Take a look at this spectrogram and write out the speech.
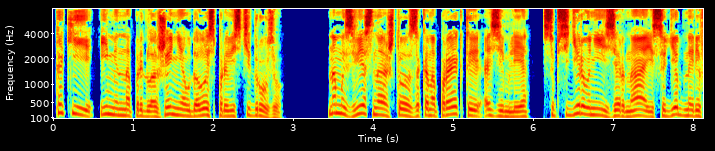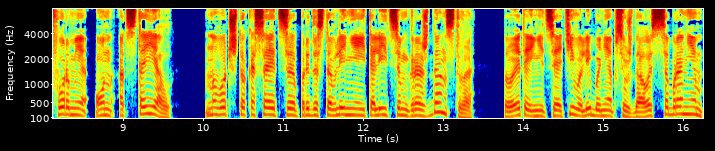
какие именно предложения удалось провести Друзу. Нам известно, что законопроекты о земле, субсидировании зерна и судебной реформе он отстоял. Но вот что касается предоставления италийцам гражданства, то эта инициатива либо не обсуждалась с собранием,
